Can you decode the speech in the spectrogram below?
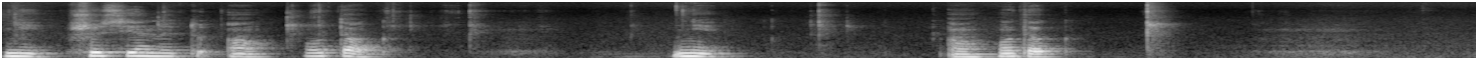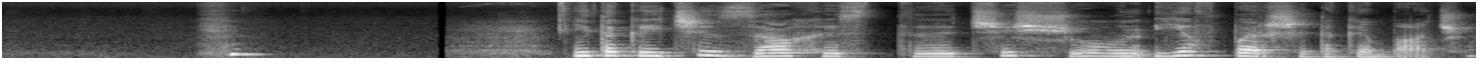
Ні, щось я не то. А, отак. Ні. А, отак. І такий чи захист, чи що. Я вперше таке бачу.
